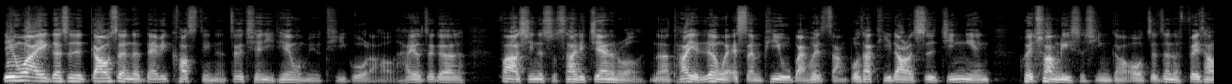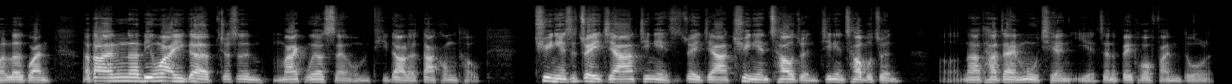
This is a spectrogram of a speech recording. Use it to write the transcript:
另外一个是高盛的 David Costin 呢，这个前几天我们有提过了哈，还有这个发新的 Society General，那他也认为 S&P 五百会涨，不过他提到的是今年会创历史新高哦，这真的非常的乐观。那当然呢，另外一个就是 Mike Wilson，我们提到了大空头，去年是最佳，今年也是最佳，去年超准，今年超不准，呃，那他在目前也真的被迫翻多了，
